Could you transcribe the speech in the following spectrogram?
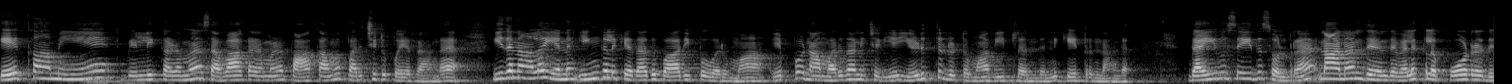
கேட்காமையே வெள்ளிக்கிழமை செவ்வாய்க்கிழமை பார்க்காம பறிச்சுட்டு போயிடுறாங்க. இதனால் என்ன எங்களுக்கு ஏதாவது பாதிப்பு வருமா? எப்போ நான் மருதாணி செடியை எடுத்துடட்டுமா வீட்டில் இருந்துன்னு கேட்டிருந்தாங்க. தயவு செய்து சொல்கிறேன் நான் இந்த இந்த விளக்கில் போடுறது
